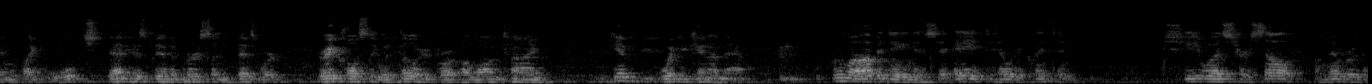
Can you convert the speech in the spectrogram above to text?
and like that has been a person that's worked very closely with Hillary for a long time. Give what you can on that. Huma Abedin is the aide to Hillary Clinton. She was herself a member of the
